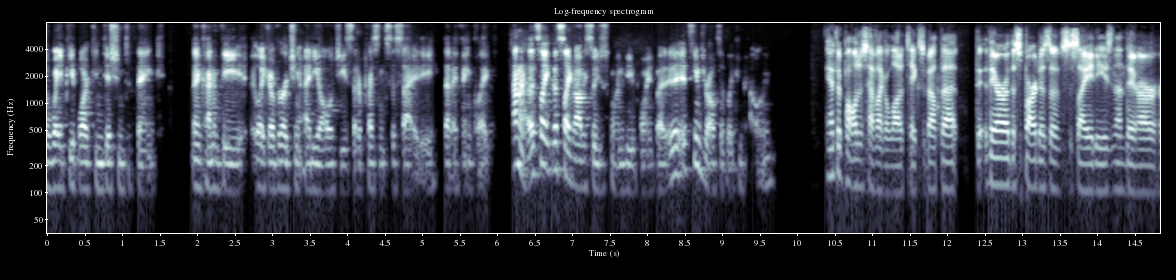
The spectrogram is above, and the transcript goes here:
the way people are conditioned to think and kind of the like overarching ideologies that are present in society that I think like I don't know that's like that's like obviously just one viewpoint but it, it seems relatively compelling. Anthropologists have like a lot of takes about that. There are the Spartas of societies, and then there are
